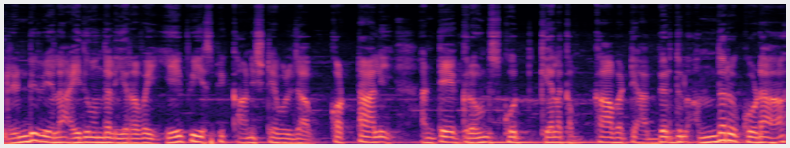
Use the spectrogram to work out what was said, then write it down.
రెండు వేల ఐదు వందల ఇరవై ఏపీఎస్పి కానిస్టేబుల్ జాబ్ కొట్టాలి అంటే గ్రౌండ్ స్కోర్ కీలకం. కాబట్టి అభ్యర్థులు అందరూ కూడా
